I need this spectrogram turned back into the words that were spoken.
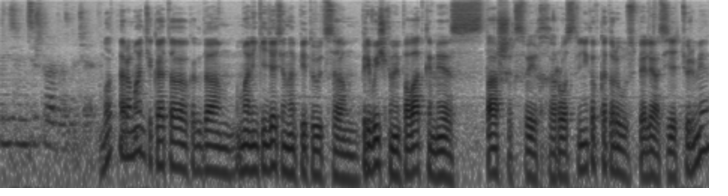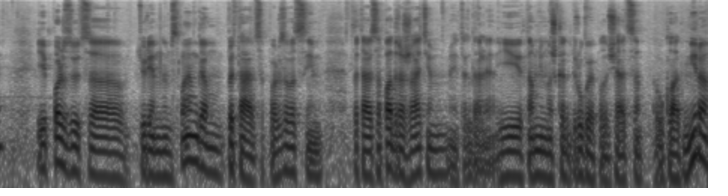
Извините, что это означает? Блатная романтика – это когда маленькие дети напитываются привычками, повадками старших своих родственников, которые успели отсидеть в тюрьме, и пользуются тюремным сленгом, пытаются пользоваться им, пытаются подражать им и так далее. И там немножко другой получается уклад мира,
